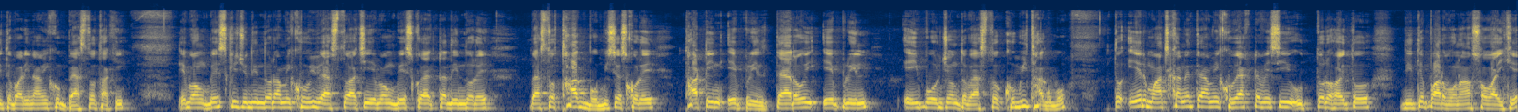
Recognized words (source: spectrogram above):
দিতে পারি না। আমি খুব ব্যস্ত থাকি এবং বেশ কিছু দিন ধরে আমি খুবই ব্যস্ত আছি এবং বেশ কয়েকটা দিন ধরে ব্যস্ত থাকব, বিশেষ করে থার্টিন এপ্রিল তেরোই এপ্রিল এই পর্যন্ত ব্যস্ত খুবই থাকব। তো এর মাঝখানেতে আমি খুব একটা বেশি উত্তর হয়তো দিতে পারব না সবাইকে।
